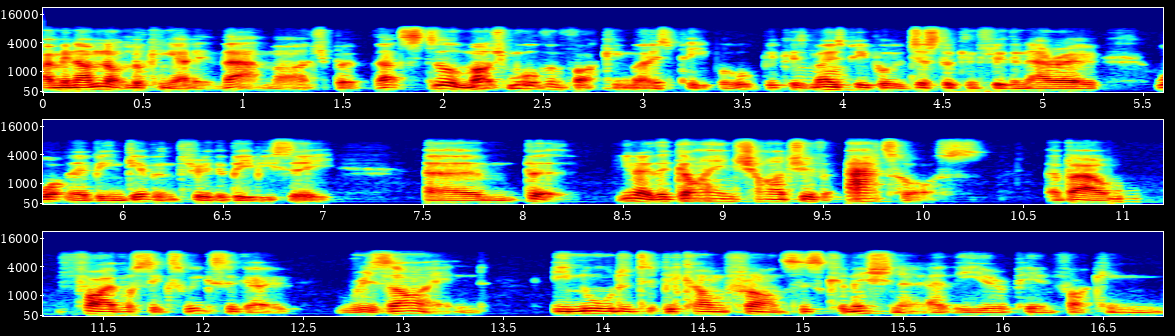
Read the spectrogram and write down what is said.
I mean, I'm not looking at it that much, but that's still much more than fucking most people because most people are just looking through the narrow what they're being given through the BBC. Um, but you know, the guy in charge of Atos about five or six weeks ago resigned in order to become France's commissioner at the European fucking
